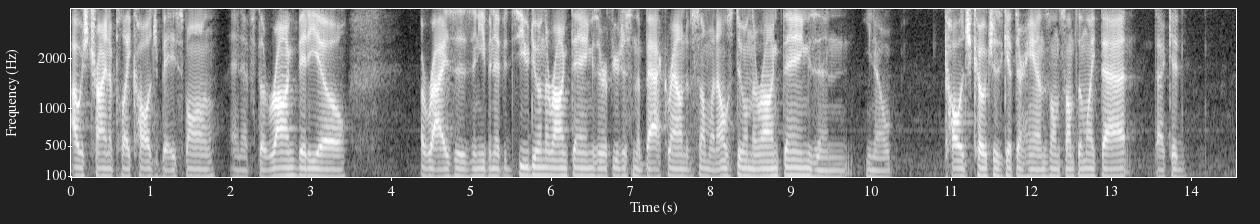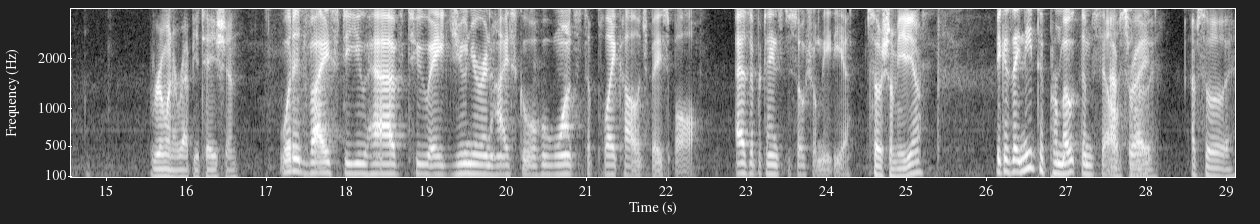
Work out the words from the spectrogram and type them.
I was trying to play college baseball, and if the wrong video arises, and even if it's you doing the wrong things, or if you're just in the background of someone else doing the wrong things, and you know, college coaches get their hands on something like that, that could ruin a reputation. What advice do you have to a junior in high school who wants to play college baseball as it pertains to social media? Social media, Because they need to promote themselves, Absolutely. right? Absolutely.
